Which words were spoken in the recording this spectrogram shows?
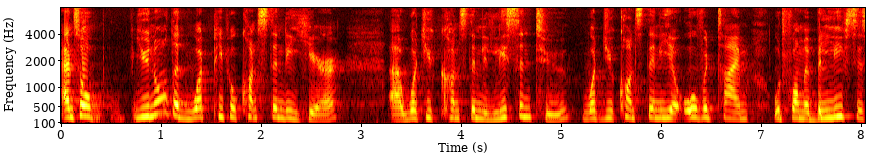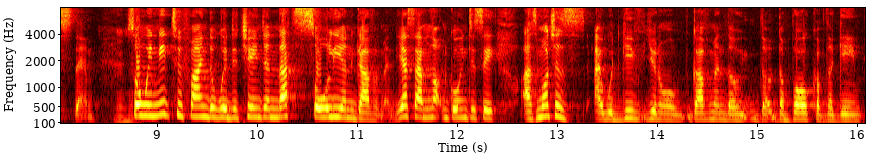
And so you know that what people constantly hear uh, what you constantly listen to, what you constantly hear over time would form a belief system. Mm-hmm. So we need to find a way to change, and that's solely on government. Yes, I'm not going to say as much as I would give, you know, government the, the, the bulk of the game.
